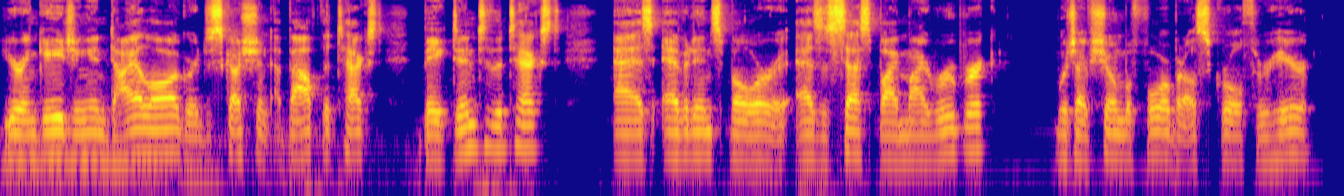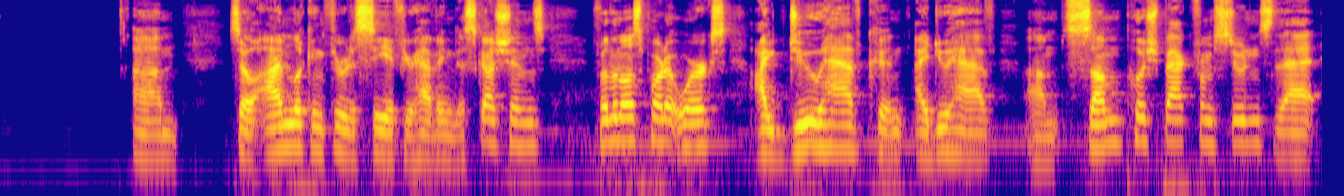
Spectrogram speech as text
you're engaging in dialogue or discussion about the text baked into the text as evidence or as assessed by my rubric, which I've shown before, but I'll scroll through here. Um, so I'm looking through to see if you're having discussions. For the most part, it works. I do have I do have um, some pushback from students that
